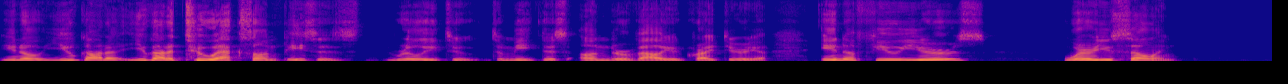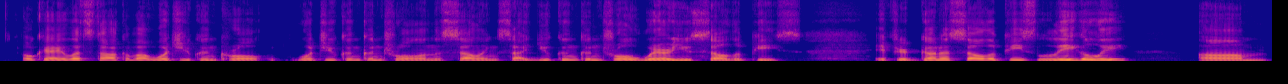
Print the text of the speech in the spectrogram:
you know, you got a you got a 2x on pieces really to to meet this undervalued criteria. In a few years, where are you selling? Okay, let's talk about what you control what you can control on the selling side. You can control where you sell the piece. If you're going to sell the piece legally, um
